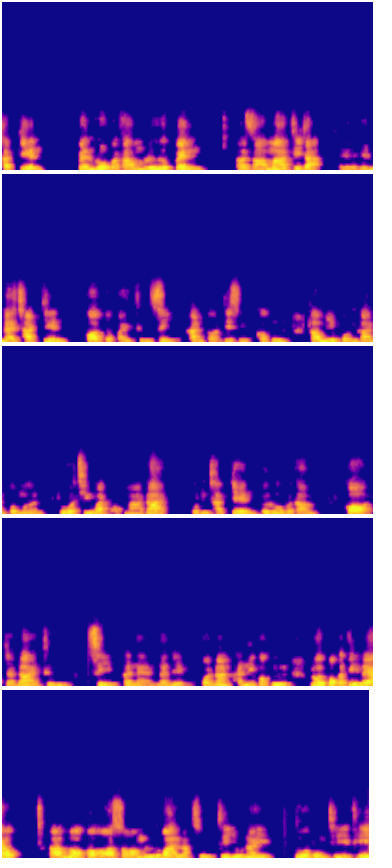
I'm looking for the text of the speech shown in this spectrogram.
ชัดเจน เป็นรูปธรรมหรือเป็นสามารถที่จะเอ่อเห็นได้ชัดเจนก็จะไปถึง 4 ขั้นตอนที่ 4 ก็คือ ถ้ามีผลการประเมินตัวชี้วัดออกมาได้ ผลชัดเจนเป็นรูปธรรมก็จะได้ถึง 4คะแนนนั่นเองเพราะนั้นอันนี้ก็คือโดยปกติแล้วมคอ2หรือว่าหลักสูตรที่อยู่ในตัวบ่งชี้ที่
